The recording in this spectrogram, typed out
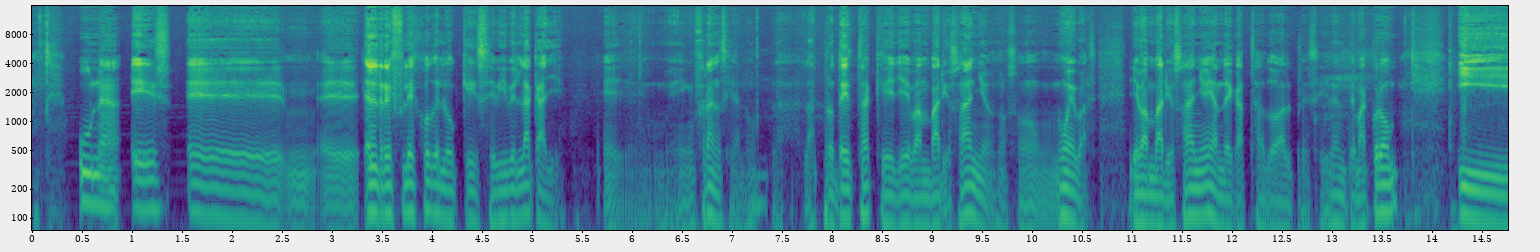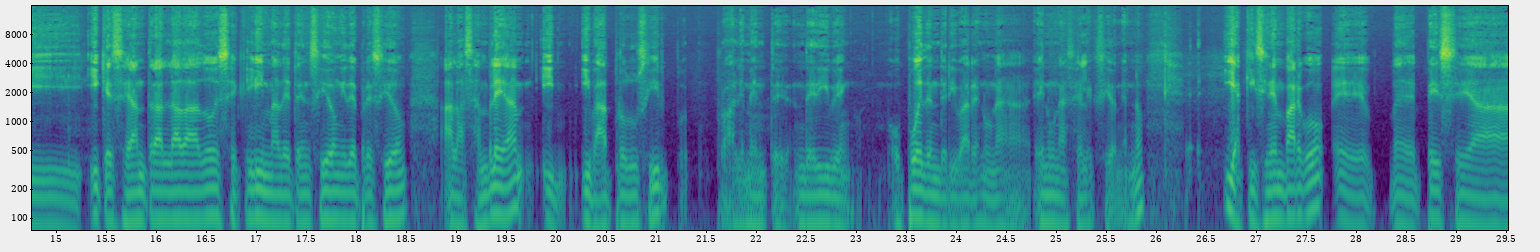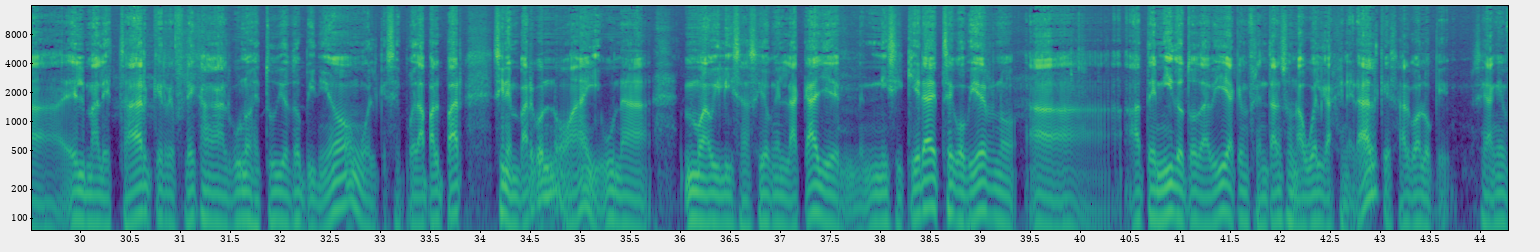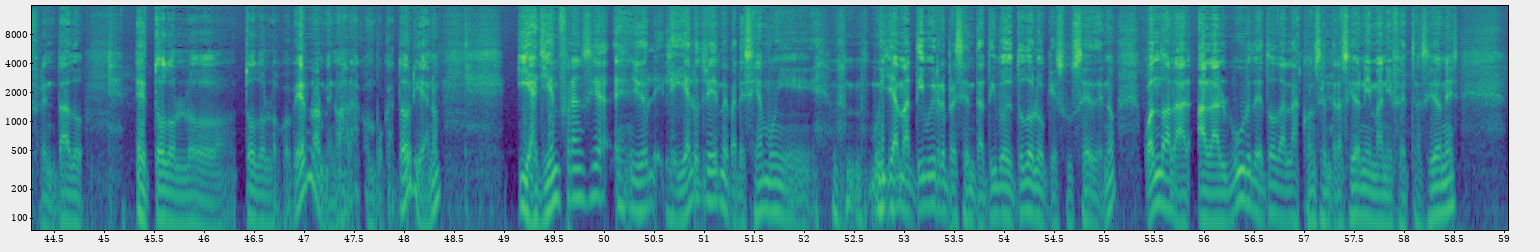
una es eh, eh, el reflejo de lo que se vive en la calle eh, en Francia. ¿no? La, las protestas que llevan varios años, no son nuevas, llevan varios años y han desgastado al presidente Macron y, que se han trasladado ese clima de tensión y de presión a la Asamblea y, y va a producir, pues, probablemente deriven o pueden derivar en, una, en unas elecciones. ¿no? Y aquí, sin embargo, eh, eh, pese a el malestar que reflejan algunos estudios de opinión o el que se pueda palpar, sin embargo, no hay una movilización en la calle. Ni siquiera este gobierno ha, tenido todavía que enfrentarse a una huelga general, que es algo a lo que se han enfrentado eh, todos, los, todos los gobiernos, al menos a la convocatoria, ¿no? Y allí en Francia, eh, yo leía el otro día y me parecía muy, muy llamativo y representativo de todo lo que sucede, ¿no? Cuando al, al albur de todas las concentraciones y manifestaciones,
